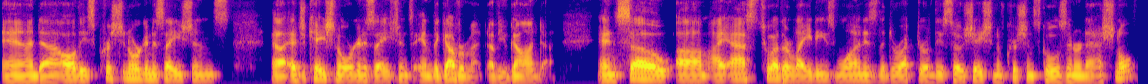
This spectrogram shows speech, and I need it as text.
and uh, all these Christian organizations, uh, educational organizations, and the government of Uganda. And so um, I asked two other ladies. One is the director of the Association of Christian Schools International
